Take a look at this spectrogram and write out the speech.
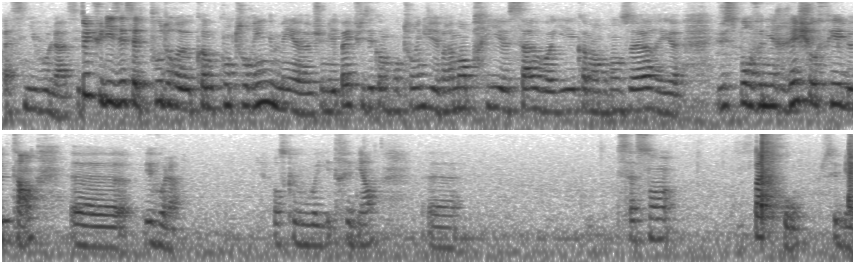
à ce niveau-là. J'ai utilisé cette poudre comme contouring, mais je ne l'ai pas utilisé comme contouring. J'ai vraiment pris ça, vous voyez, comme un bronzer, et juste pour venir réchauffer le teint. et voilà. Je pense que vous voyez très bien ça sent pas trop, c'est bien,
